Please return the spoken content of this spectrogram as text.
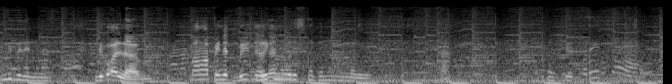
Hindi ba din mo? Hindi ko alam. Mga butter Balik na gano'n. walis na ganun yung maliit. Ha? Ang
